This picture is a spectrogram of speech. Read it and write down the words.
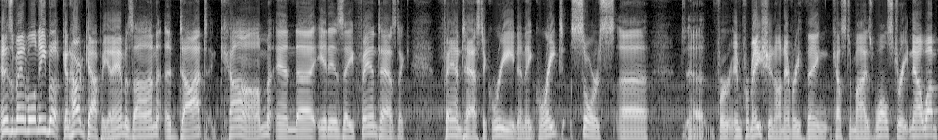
and is available in ebook and hard copy at Amazon.com. And uh, it is a fantastic, fantastic read and a great source. Uh, uh, for information on everything customized Wall Street. Now, um,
